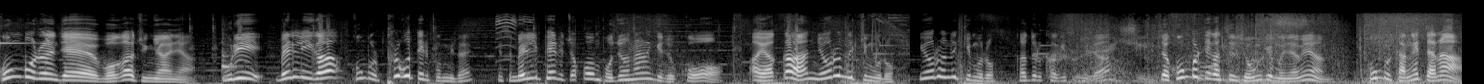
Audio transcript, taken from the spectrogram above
공부는 이제 뭐가 중요하냐 우리 멜리가 공부를 풀고 때릴 뿐입니다. 그래서 멜리패를 조금 보존하는 게 좋고 아 약간 요런 느낌으로 요런 느낌으로 가도록 하겠습니다. 자 공볼 때 같은 좋은 게 뭐냐면 공볼 당했잖아.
